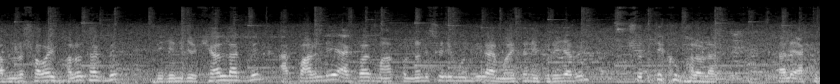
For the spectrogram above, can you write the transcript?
আপনারা সবাই ভালো থাকবে নিজে নিজের খেয়াল রাখবেন, আর পারলে একবার মা কল্যাণেশ্বরী মন্দির আর মাইতানে ঘুরে যাবেন। সত্যি খুব ভালো লাগবে। তাহলে এখন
